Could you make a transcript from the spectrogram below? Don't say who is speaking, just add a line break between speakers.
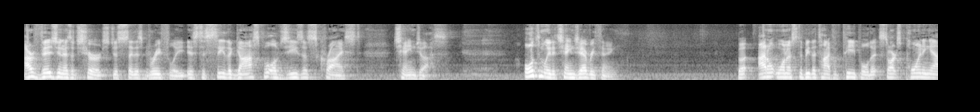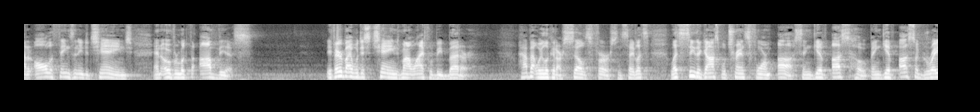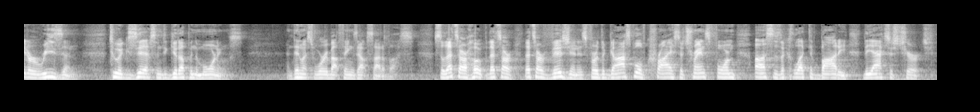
Our vision as a church, just say this briefly, is to see the gospel of Jesus Christ change us. Ultimately, to change everything. But I don't want us to be the type of people that starts pointing out at all the things that need to change and overlook the obvious. If everybody would just change, my life would be better. How about we look at ourselves first and say, let's, let's see the gospel transform us and give us hope and give us a greater reason to exist and to get up in the mornings. And then let's worry about things outside of us. So that's our hope. That's our, that's our vision is for the gospel of Christ to transform us as a collective body, the Axis Church.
